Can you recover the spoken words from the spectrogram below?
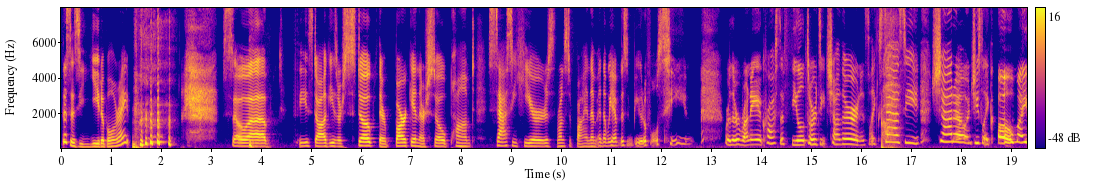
This is yeetable, right? so uh these doggies are stoked. They're barking. They're so pumped. Sassy hears, runs to find them. And then we have this beautiful scene where they're running across the field towards each other. And it's like, Sassy, Shadow. And she's like, oh, my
